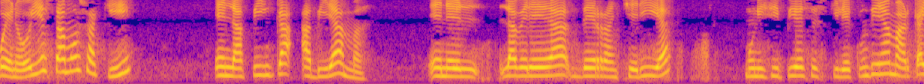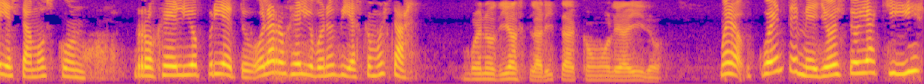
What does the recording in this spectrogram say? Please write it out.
Bueno, hoy estamos aquí en la finca Avirama, en el, la vereda de Ranchería, municipio de Sesquilé, Cundinamarca, y estamos con Rogelio Prieto. Hola Rogelio, buenos días, ¿cómo está? Buenos días, Clarita, ¿cómo le ha ido? Bueno, cuénteme, yo estoy aquí,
